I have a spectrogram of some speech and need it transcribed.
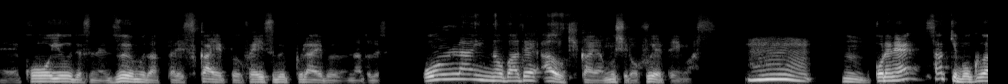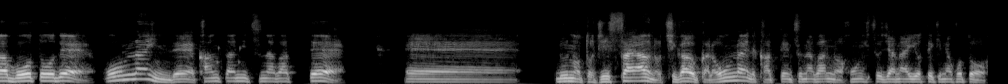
えーこういうですね、ズームだったり、スカイプ、フェイスブックライブなどですね、オンラインの場で会う機会はむしろ増えています。うん。うん。これね、さっき僕が冒頭で、オンラインで簡単につながって、えー、るのと実際会うの違うから、オンラインで勝手につながるのは本質じゃないよ的なことを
